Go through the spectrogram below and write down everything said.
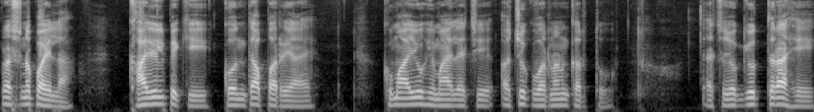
प्रश्न पहिला खालीलपैकी कोणता पर्याय कुमायू हिमालयाचे अचूक वर्णन करतो? त्याचं योग्य उत्तर आहे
